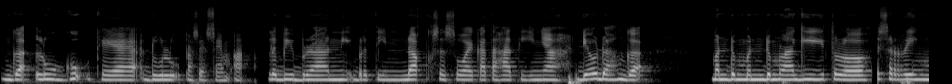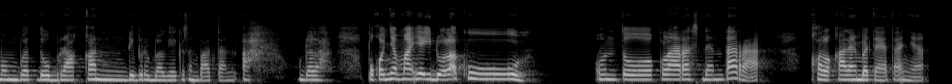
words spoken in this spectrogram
nggak lugu kayak dulu pas SMA lebih berani bertindak sesuai kata hatinya. Dia udah nggak mendem-mendem lagi gitu loh. Sering membuat dobrakan di berbagai kesempatan. Ah udahlah. Pokoknya Maya idolaku. Untuk Laras dan Tara kalau kalian bertanya-tanya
